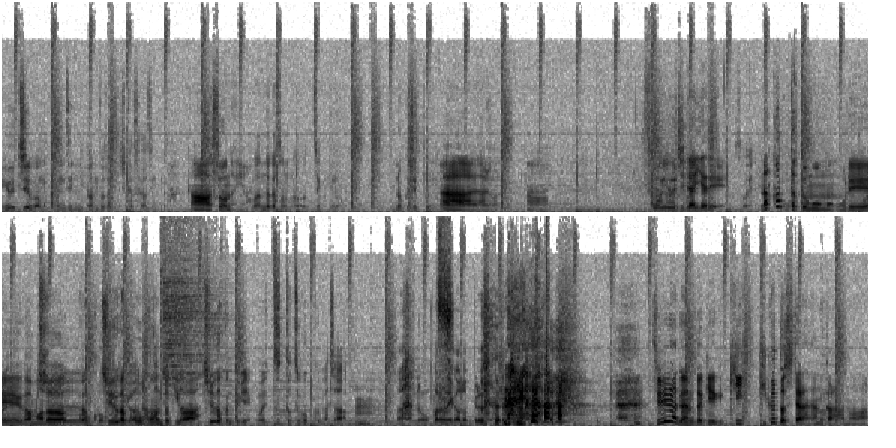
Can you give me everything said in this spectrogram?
YouTube はもう完全にバンドしか探せへんな。ああそうなんや。バンドがそのさっきの60分の。ああなるほど、うん、そういう時代やで。そうや。なかったと思うもん俺がまだこ中学高校の時は。中学の時なんかもうずっとズゴックがさうん。あのパラレが踊ってる。中学の時き聞くとしたらなんかあの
